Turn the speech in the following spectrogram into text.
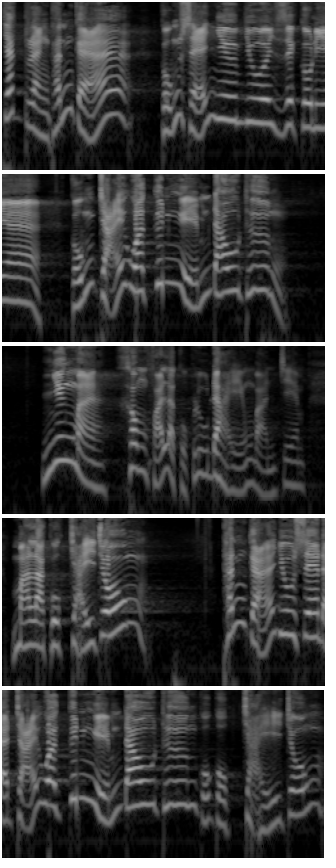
chắc rằng thánh cả cũng sẽ như vua Zeconia cũng trải qua kinh nghiệm đau thương. Nhưng mà không phải là cuộc lưu đày, ông bà, anh chị em, mà là cuộc chạy trốn thánh cả du xe đã trải qua kinh nghiệm đau thương của cuộc chạy trốn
